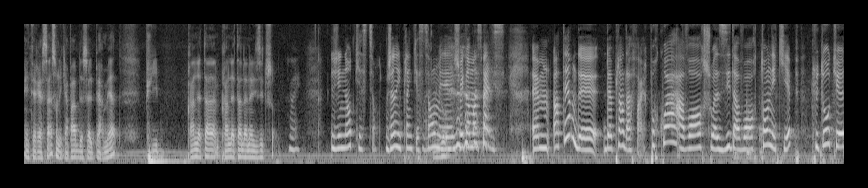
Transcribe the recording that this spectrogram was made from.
intéressant, si on est capable de se le permettre, puis prendre le temps, prendre le temps d'analyser tout ça. Ouais. J'ai une autre question. J'en ai plein de questions, Ouais. mais je vais commencer par ici. Euh, en termes de, de plan d'affaires, pourquoi avoir choisi d'avoir ton équipe plutôt que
